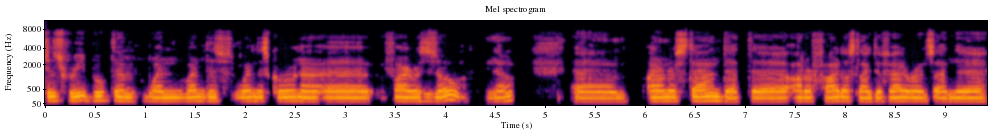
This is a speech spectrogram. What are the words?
just rebook them when when this when this corona uh, virus is over. You know, um, I understand that uh, other fighters like the veterans and the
